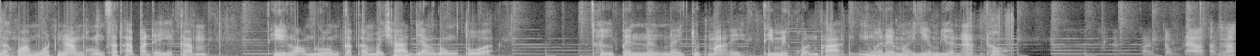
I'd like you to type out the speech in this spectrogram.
และความงดงามของสถาปัตยกรรม ที่หลอมรวมกับธรรมชาติอย่างลงตัว ถือเป็นหนึ่งในจุดหมายที่ไม่ควรพลาดเมื่อได้มาเยี่ยมเยือนอ่างทองก็จบแล้วสำหรับ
